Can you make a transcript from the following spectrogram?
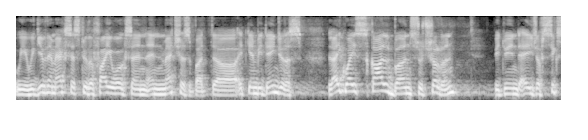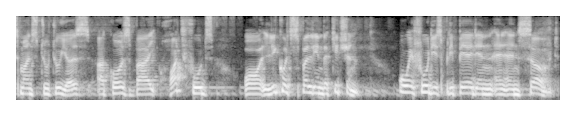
we, we give them access to the fireworks and, and matches, but uh, it can be dangerous. Likewise, scald burns to children between the age of 6 months to 2 years are caused by hot foods or liquid spill in the kitchen or where food is prepared and, and, and served.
